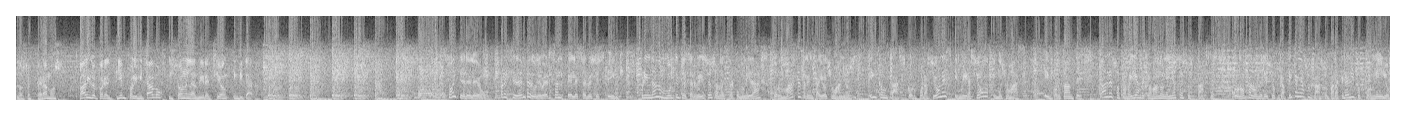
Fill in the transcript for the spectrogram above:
Los esperamos. Válido por el tiempo limitado y solo en la dirección indicada. Soy Tere León, presidente de Universal L Services Inc., brindando múltiples servicios a nuestra comunidad por más de 38 años. Income tax, corporaciones, inmigración y mucho más. Importante, padres o familias reclamando niños en sus taxes. Conozca los derechos que aplican a su caso para créditos por niños,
